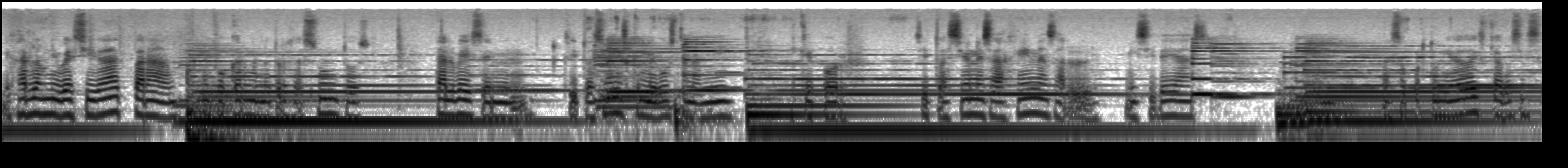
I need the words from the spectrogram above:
dejar la universidad para enfocarme en otros asuntos, tal vez en situaciones que me gustan a mí y que por situaciones ajenas a mis ideas, las oportunidades que a veces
